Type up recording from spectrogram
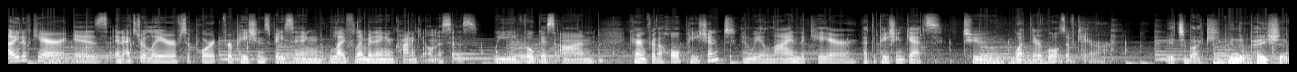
Palliative care is an extra layer of support for patients facing life limiting and chronic illnesses. We focus on caring for the whole patient and we align the care that the patient gets to what their goals of care are. It's about keeping the patient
